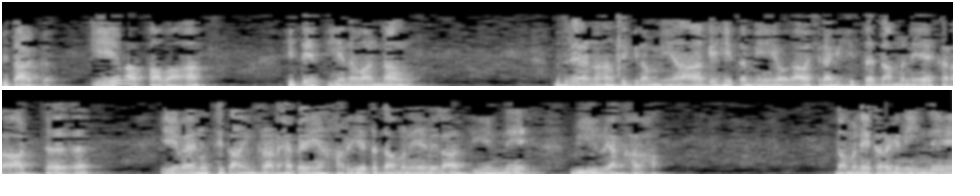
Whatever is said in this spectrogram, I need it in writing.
විතර්ක. ඒවා පවා හිතේ තියෙනවා නම් බුදුරජාණන් වහන්සේ කියන මෙයාගේ හිත මේ යෝගාවචරයාගේ හිත দমনය කරාට ඒවැනුත් හිත අයින් කරාට හැබැයි හරියට দমনය වෙලා තියෙන්නේ වීරයක් හරහා. দমনය කරගෙන ඉන්නේ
